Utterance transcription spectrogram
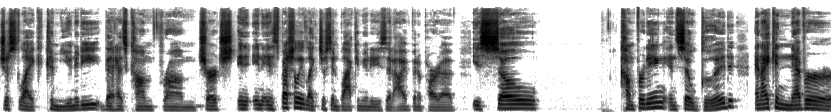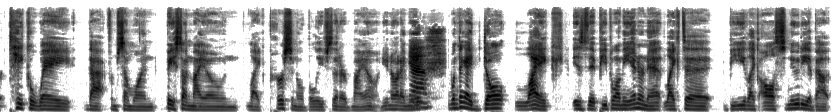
just like community that has come from church in, in, especially like just in black communities that I've been a part of is so comforting and so good and I can never take away that from someone based on my own like personal beliefs that are my own. You know what I mean? Yeah. One thing I don't like is that people on the internet like to be like all snooty about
